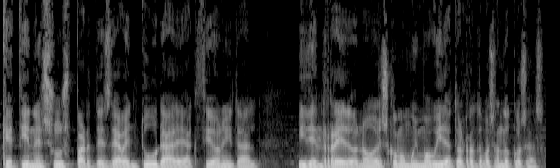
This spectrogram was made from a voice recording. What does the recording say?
que tiene sus partes de aventura, de acción y tal, y de enredo, ¿no? Es como muy movida, todo el rato pasando cosas.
